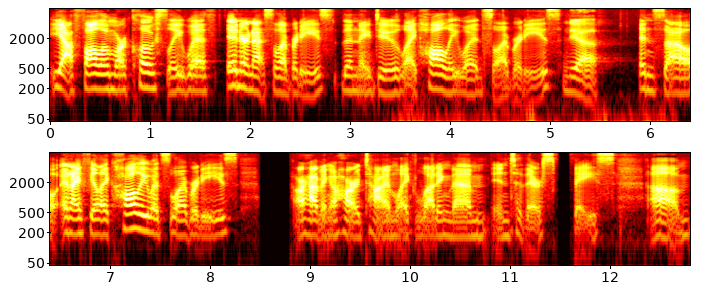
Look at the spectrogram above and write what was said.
yeah, follow more closely with internet celebrities than they do like Hollywood celebrities. Yeah. And so, and I feel like Hollywood celebrities are having a hard time like letting them into their space. Um,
